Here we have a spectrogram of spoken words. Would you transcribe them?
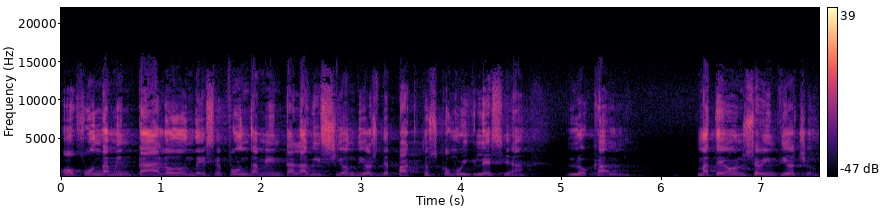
o fundamental o donde se fundamenta la visión Dios de pactos como iglesia local. Mateo 11, 28,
